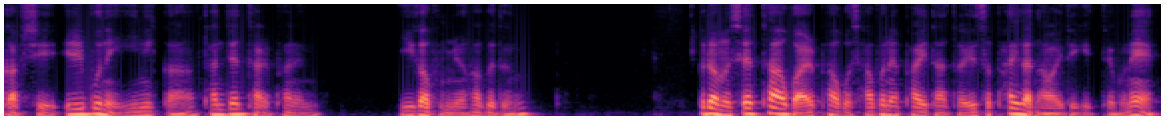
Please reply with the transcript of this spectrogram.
값이 1분의 2니까 탄젠트 알파는 2가 분명하거든. 그러면 세타하고 알파하고 4분의 파이 다 더해서 파이가 나와야 되기 때문에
